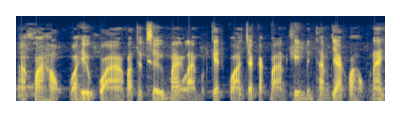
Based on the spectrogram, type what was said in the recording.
à, khoa học và hiệu quả và thực sự mang lại một kết quả cho các bạn khi mình tham gia khóa học này.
